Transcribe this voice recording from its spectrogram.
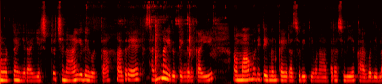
ನೋಡ್ತಾ ಇದ್ದೀರಾ? ಎಷ್ಟು ಚೆನ್ನಾಗಿದೆ ಗೊತ್ತಾ? ಆದರೆ ಸಣ್ಣ ಇದು ತೆಂಗಿನಕಾಯಿ. ಮಾಮೂಲಿ ತೆಂಗಿನಕಾಯಿ ಎಲ್ಲ ಸುಲಿತೀವಲ್ಲ, ಆ ಥರ ಸುಲಿಯೋಕ್ಕಾಗೋದಿಲ್ಲ.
